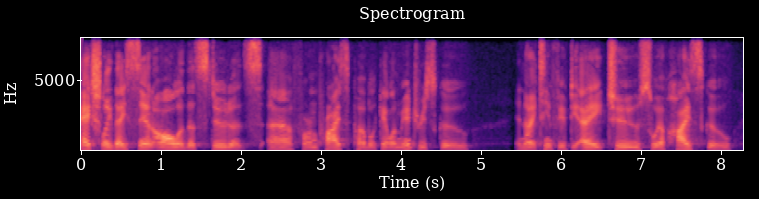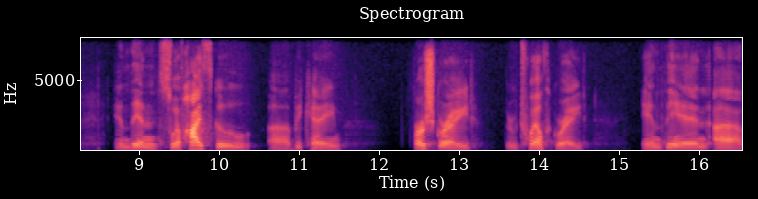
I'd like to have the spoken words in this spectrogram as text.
actually they sent all of the students uh, from Price Public Elementary School in 1958 to Swift High School. And then Swift High School uh, became first grade through 12th grade. And then uh,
